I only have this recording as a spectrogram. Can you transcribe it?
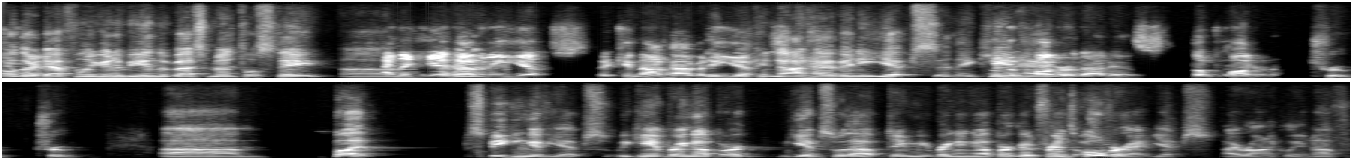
Oh, they're win. definitely going to be in the best mental state. Um, and they can't have gonna, any yips. They cannot have any they, yips. They cannot have any yips, and they can't With the have putter. That is the putter. True, true. Um, but speaking of yips, we can't bring up our yips without bringing up our good friends over at Yips. Ironically enough,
